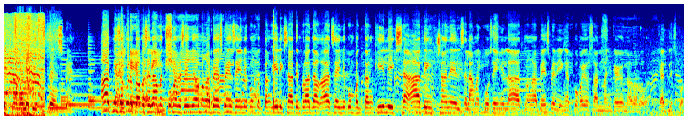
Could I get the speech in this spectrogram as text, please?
na malupit best friend. At minsan po nagpapasalamat po kami sa inyo mga best friends sa inyo pong pagtangkilik sa ating product at sa inyo pong pagtangkilik sa ating channel. Salamat po sa inyo lahat mga best friend. Ingat po kayo saan man kayo naroroon. God bless po.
